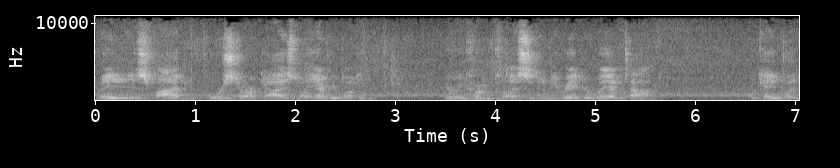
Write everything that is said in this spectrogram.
rated as five and four-star guys by everybody, your recruiting class is gonna be rated way up top. Okay, but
